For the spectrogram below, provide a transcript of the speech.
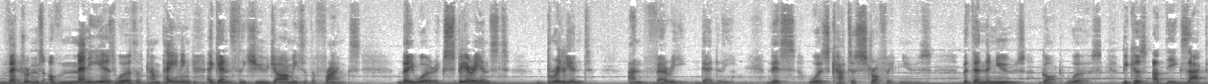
veterans of many years' worth of campaigning against the huge armies of the Franks. They were experienced, brilliant, and very deadly. This was catastrophic news. But then the news got worse because at the exact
